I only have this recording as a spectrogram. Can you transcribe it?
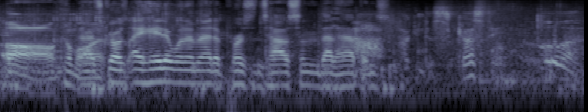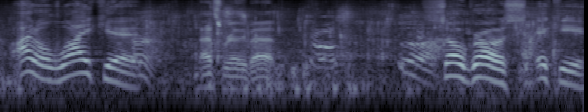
Oh, come on. That's gross. I hate it when I'm at a person's house and that Oh, happens. Ah, fucking disgusting. Ugh. I don't like it. Ah. That's really bad. So gross. Icky.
